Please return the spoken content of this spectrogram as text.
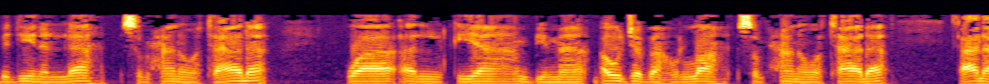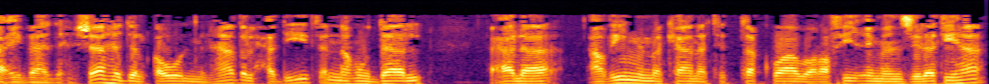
بدين الله سبحانه وتعالى والقيام بما أوجبه الله سبحانه وتعالى على عباده شاهد القول من هذا الحديث أنه دال على عظيم مكانة التقوى ورفيع منزلتها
